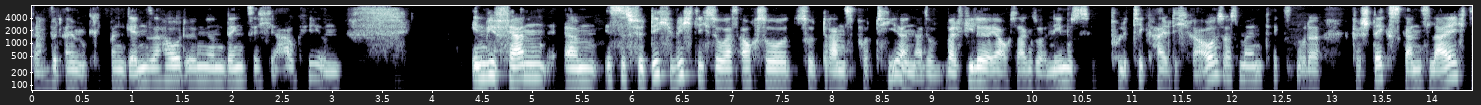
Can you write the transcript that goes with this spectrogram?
da wird einem, kriegt man Gänsehaut irgendwie und denkt sich, ja, okay. Und inwiefern ähm, ist es für dich wichtig, sowas auch so zu transportieren? Also, weil viele ja auch sagen so, nee, muss Politik halte ich raus aus meinen Texten oder versteck's ganz leicht.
